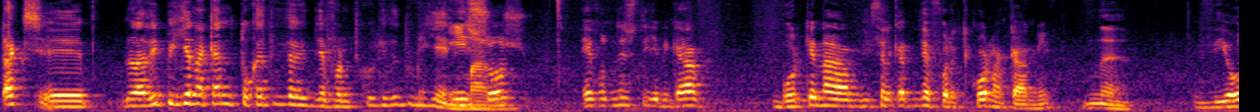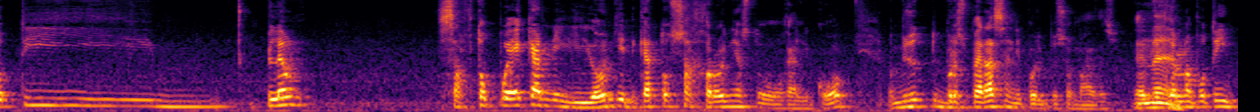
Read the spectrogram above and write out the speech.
Εντάξει. Ε, δηλαδή πήγε να κάνει το κάτι διαφορετικό και δεν του βγαίνει. ίσως μάλλον. έχω την αίσθηση ότι γενικά μπορεί και να ήθελε κάτι διαφορετικό να κάνει. Ναι. Διότι μ, πλέον σε αυτό που έκανε η Λιόν γενικά τόσα χρόνια στο γαλλικό, νομίζω ότι την προσπεράσαν οι υπόλοιπες ομάδες. Δηλαδή Ναι. θέλω να πω ότι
